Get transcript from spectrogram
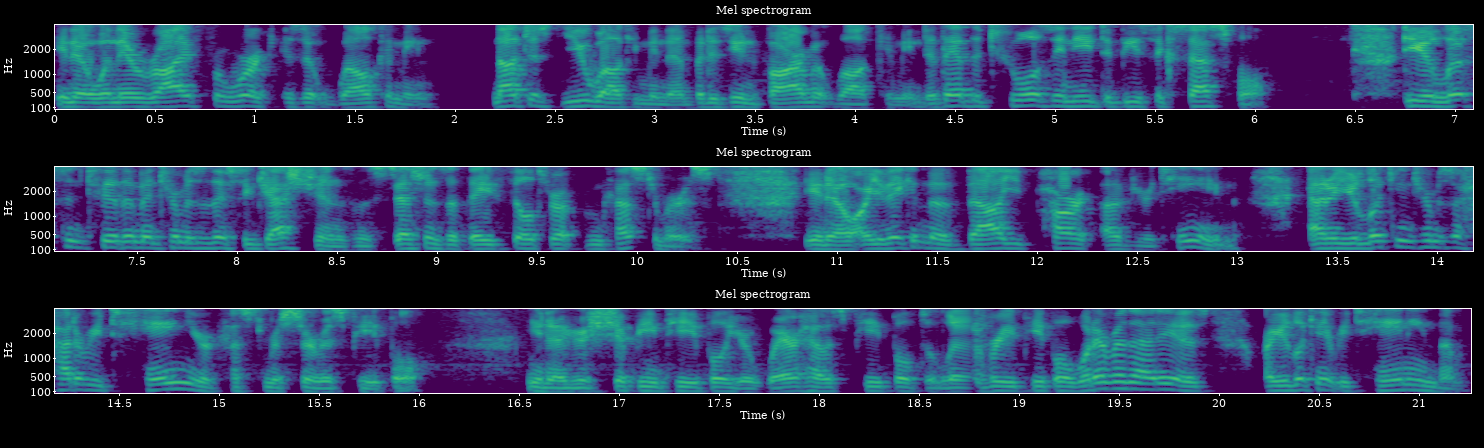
You know, when they arrive for work, is it welcoming? Not just you welcoming them, but is the environment welcoming? Do they have the tools they need to be successful? Do you listen to them in terms of their suggestions and the suggestions that they filter up from customers? You know, are you making them a valued part of your team? And are you looking in terms of how to retain your customer service people? You know, your shipping people, your warehouse people, delivery people, whatever that is, are you looking at retaining them?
